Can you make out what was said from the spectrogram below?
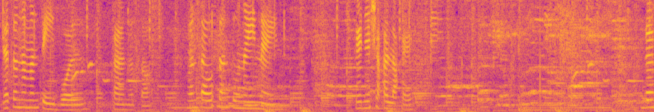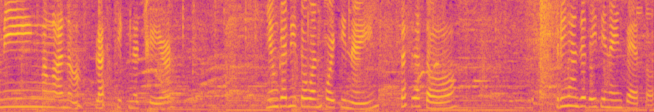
Ito naman table. Kano to? 1,299. Ganyan siya kalaki. Daming mga ano, plastic na chair. Yung ganito, 149. Tapos ito, 389 pesos.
